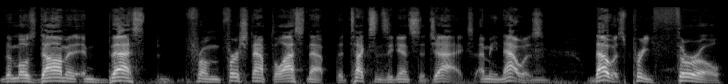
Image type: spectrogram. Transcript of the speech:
the most dominant and best from first snap to last snap. The Texans against the Jags. I mean, that was that was pretty thorough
